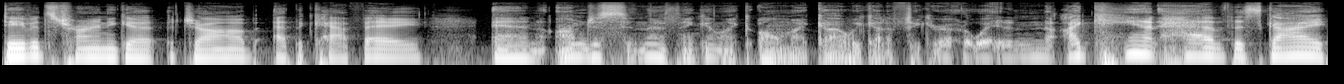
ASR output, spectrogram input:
David's trying to get a job at the cafe, and I'm just sitting there thinking like, oh my god, we gotta figure out a way to. n- I can't have this guy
